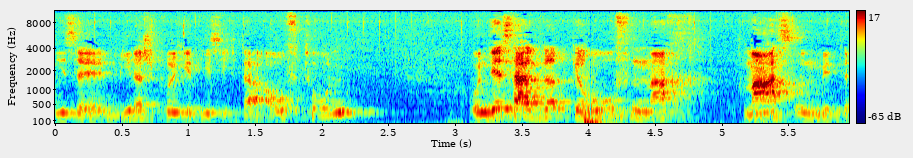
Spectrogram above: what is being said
diese Widersprüche, die sich da auftun. Und deshalb wird gerufen nach Maß und Mitte.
